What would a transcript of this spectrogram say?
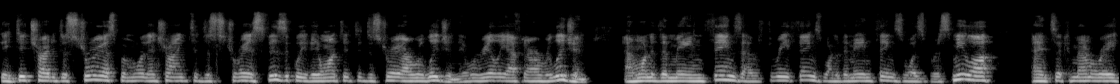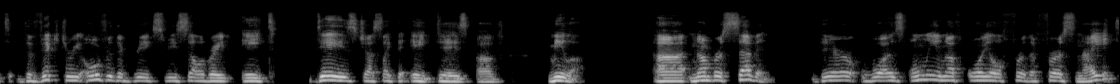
they did try to destroy us, but more than trying to destroy us physically, they wanted to destroy our religion. They were really after our religion. And one of the main things, out of three things, one of the main things was Bris Mila. And to commemorate the victory over the Greeks, we celebrate eight days, just like the eight days of Mila. Uh, number seven, there was only enough oil for the first night,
